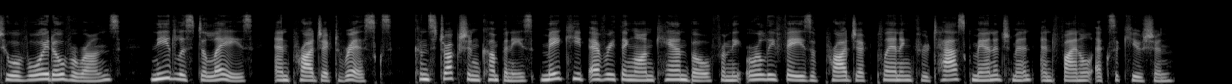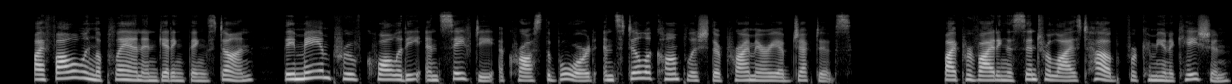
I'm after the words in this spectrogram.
To avoid overruns, needless delays, and project risks, construction companies may keep everything on KanBo from the early phase of project planning through task management and final execution. By following a plan and getting things done, they may improve quality and safety across the board and still accomplish their primary objectives. By providing a centralized hub for communication,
